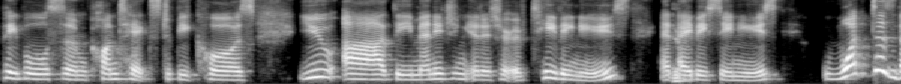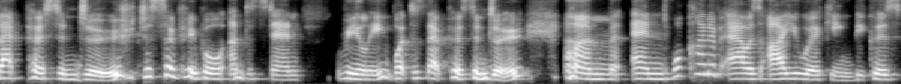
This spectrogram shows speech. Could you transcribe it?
people some context because you are the managing editor of tv news at yep. abc news what does that person do? Just so people understand really what does that person do? Um, and what kind of hours are you working? Because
